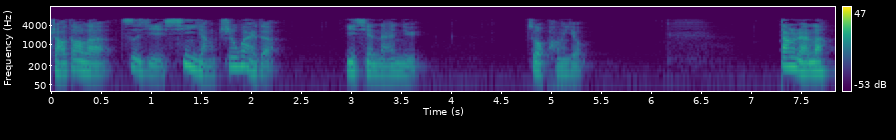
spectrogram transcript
找到了自己信仰之外的一些男女做朋友。当然了，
